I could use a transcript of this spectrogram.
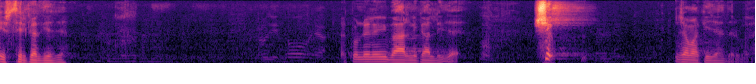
स्थिर कर दिया जाए। कुंडलिनी बाहर निकाल ली जाए। शिव। जमा की जाए दरबार।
